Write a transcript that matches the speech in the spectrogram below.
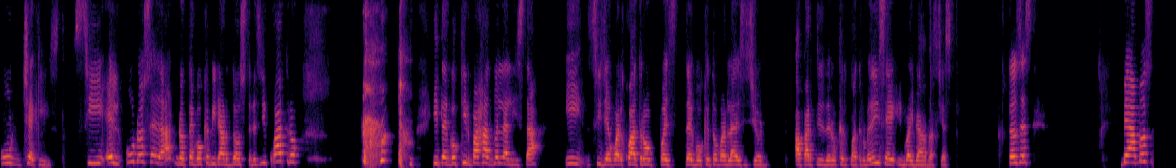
un checklist. Si el 1 se da, no tengo que mirar 2, 3 y 4 y tengo que ir bajando en la lista y si llego al 4, pues tengo que tomar la decisión a partir de lo que el 4 me dice y no hay nada más que hacer. Entonces, veamos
